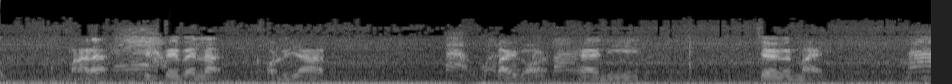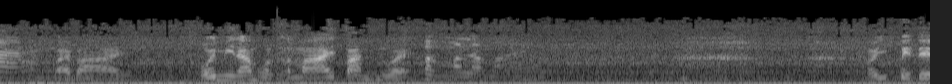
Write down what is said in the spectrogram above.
วมาแล้วถึงเซเว่นละขออนุญาตแปะอ้วนไปก่อน บ้างแค่นี้ เจอกันใหม่บายบายบาย โอ้ยมีน้ำผลไม้ปั่นด้วยมันละไม้เฮ้ยปิดดิ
